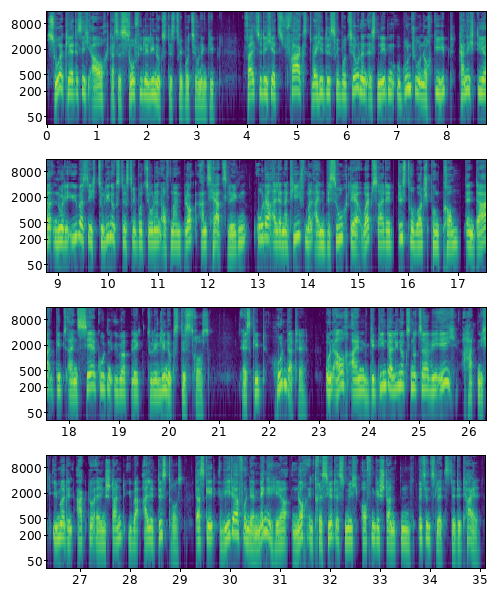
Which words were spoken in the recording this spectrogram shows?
So erklärt es sich auch, dass es so viele Linux-Distributionen gibt. Falls du dich jetzt fragst, welche Distributionen es neben Ubuntu noch gibt, kann ich dir nur die Übersicht zu Linux-Distributionen auf meinem Blog ans Herz legen oder alternativ mal einen Besuch der Webseite distrowatch.com, denn da gibt es einen sehr guten Überblick zu den Linux-Distros. Es gibt hunderte. Und auch ein gedienter Linux-Nutzer wie ich hat nicht immer den aktuellen Stand über alle Distros. Das geht weder von der Menge her, noch interessiert es mich offen gestanden bis ins letzte Detail.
